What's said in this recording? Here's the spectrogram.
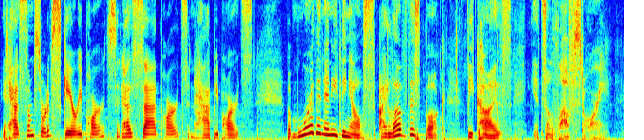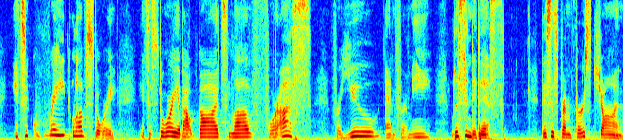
It has some sort of scary parts. It has sad parts and happy parts. But more than anything else, I love this book because it's a love story. It's a great love story. It's a story about God's love for us, for you, and for me. Listen to this. This is from 1 John.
